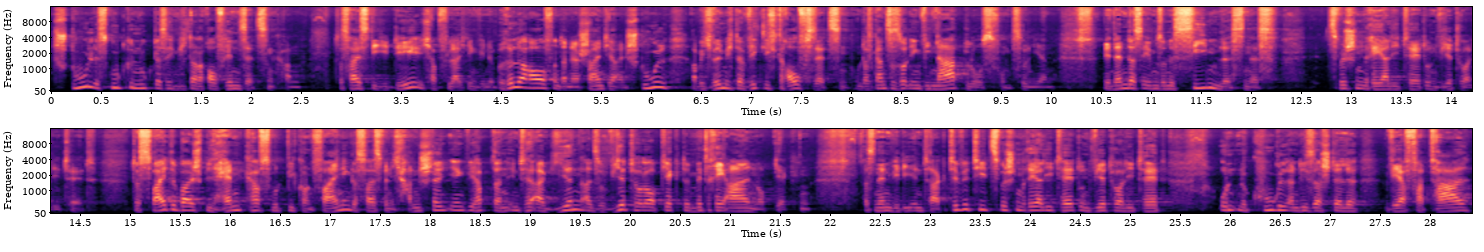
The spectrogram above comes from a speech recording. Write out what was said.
Stuhl ist gut genug, dass ich mich darauf hinsetzen kann. Das heißt, die Idee, ich habe vielleicht irgendwie eine Brille auf und dann erscheint ja ein Stuhl, aber ich will mich da wirklich draufsetzen. Und das Ganze soll irgendwie nahtlos funktionieren. Wir nennen das eben so eine Seamlessness zwischen Realität und Virtualität. Das zweite Beispiel, Handcuffs would be confining. Das heißt, wenn ich Handschellen irgendwie habe, dann interagieren also virtuelle Objekte mit realen Objekten. Das nennen wir die Interactivity zwischen Realität und Virtualität. Und eine Kugel an dieser Stelle wäre fatal.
